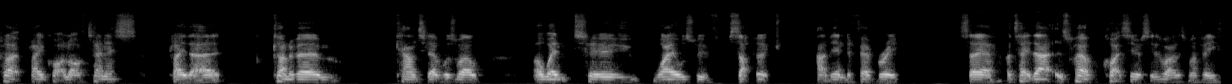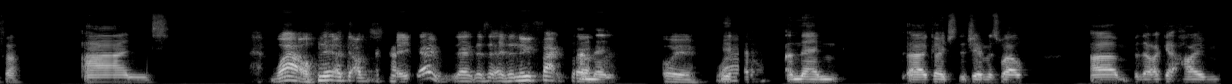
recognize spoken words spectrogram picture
play, play quite a lot of tennis, play that kind of um, county level as well. I went to Wales with Suffolk at the end of February. So yeah, I take that as well quite seriously as well as my FIFA. And Wow, there you go. There's a, there's a new fact for, and then, for you. Wow. Yeah, and then uh, go to the gym as well. Um, but then I get home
